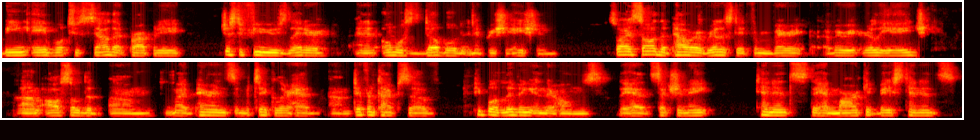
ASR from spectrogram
being able to sell that property just a few years later, and it almost doubled in appreciation. So I saw the power of real estate from very a very early age. Um, also, the um, my parents in particular had um, different types of people living in their homes. They had Section Eight tenants, they had market based tenants,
